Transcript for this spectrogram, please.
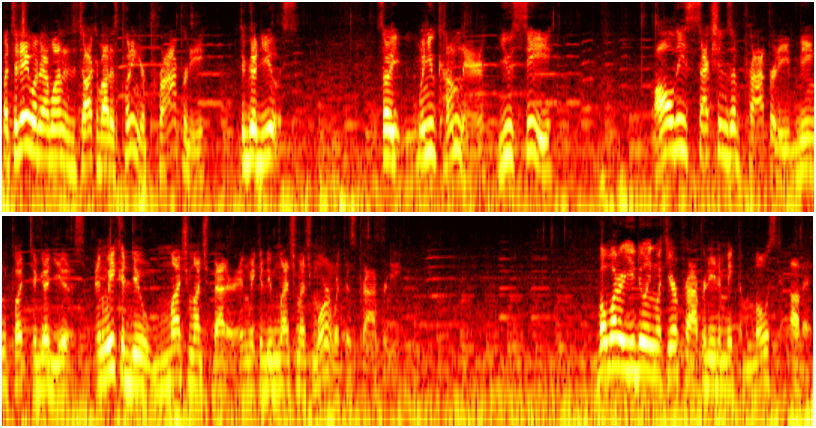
But today, what I wanted to talk about is putting your property to good use. So when you come there, you see all these sections of property being put to good use. And we could do much, much better, and we could do much, much more with this property. But what are you doing with your property to make the most of it?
